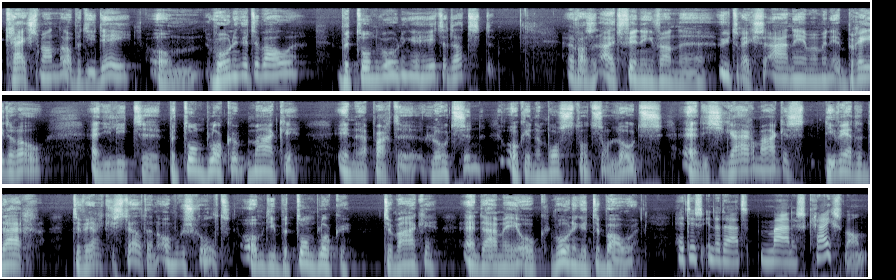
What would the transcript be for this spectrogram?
krijgsman, op het idee om woningen te bouwen. Betonwoningen heette dat. Dat was een uitvinding van uh, Utrechtse aannemer meneer Bredero. En die liet uh, betonblokken maken in aparte loodsen. Ook in een bos stond zo'n loods. En die sigarenmakers die werden daar te werk gesteld en omgeschoold om die betonblokken te maken en daarmee ook woningen te bouwen. Het is inderdaad Manus Krijgsman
